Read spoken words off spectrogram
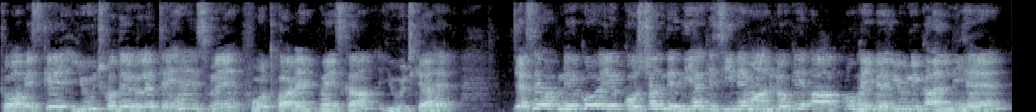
तो अब इसके यूज़ को देख लेते हैं। इसमें फोर्थ क्वाड्रेंट में इसका यूज़ क्या है? जैसे अपने को एक क्वेश्चन दे दिया किसी ने, मान लो कि आपको भाई वैल्यू निकालनी है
